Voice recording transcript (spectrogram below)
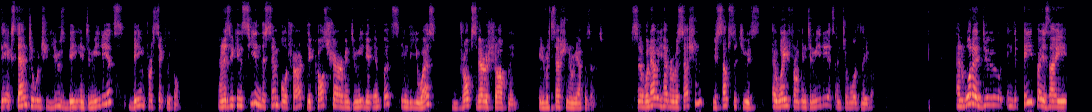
the extent to which you use being intermediates being procyclical. And as you can see in the simple chart, the cost share of intermediate inputs in the US drops very sharply in recessionary episodes. So whenever you have a recession, you substitute away from intermediates and towards labor. And what I do in the paper is I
